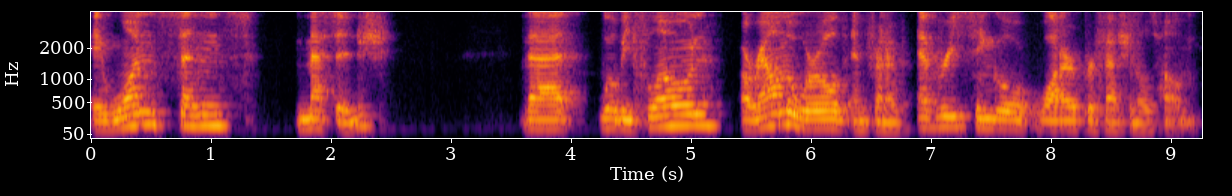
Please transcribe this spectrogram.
a one sentence message that will be flown around the world in front of every single water professional's home.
